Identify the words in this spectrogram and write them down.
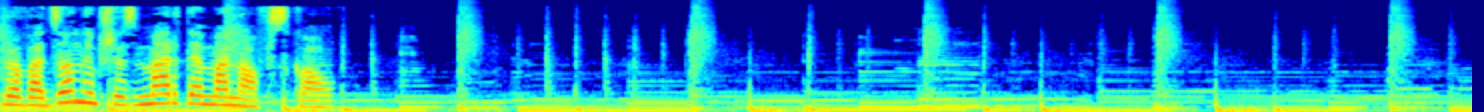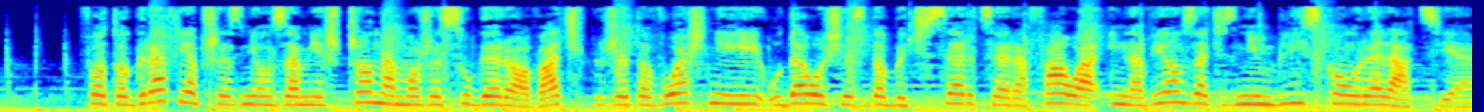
prowadzony przez Martę Manowską. Fotografia przez nią zamieszczona może sugerować, że to właśnie jej udało się zdobyć serce Rafała i nawiązać z nim bliską relację.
